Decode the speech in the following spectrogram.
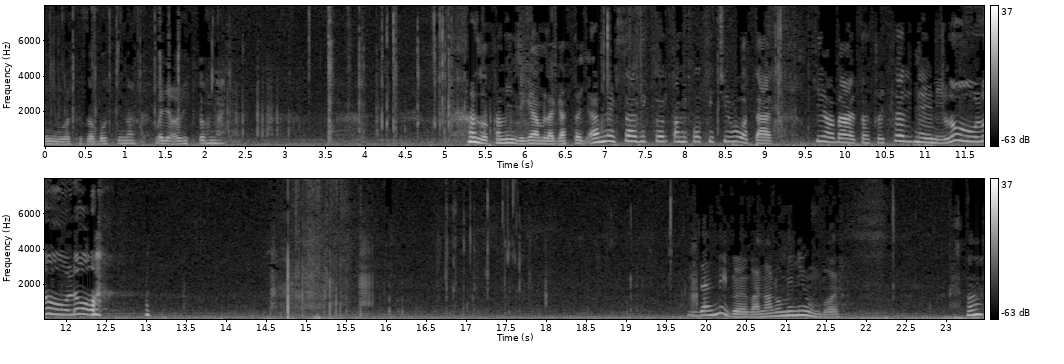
Ennyi volt az a Bottinak, vagy a Viktornak. Azóta mindig emlegette, hogy emlékszel Viktor, amikor kicsi voltál? Kiabáltad, hogy Teri néni, ló, ló, ló. De miből van? Alumíniumból? Ha?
